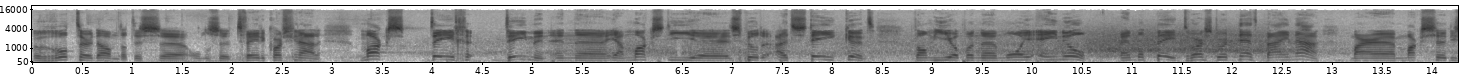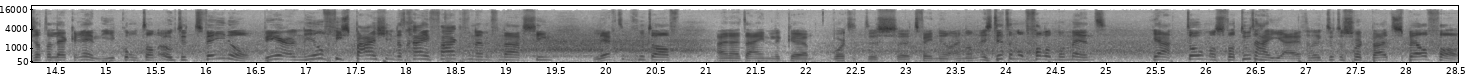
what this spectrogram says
Rotterdam. Dat is uh, onze tweede kwartfinale. Max tegen Damon. En uh, ja, Max die speelde uitstekend. Kwam hier op een mooie 1-0. Mbappé dwars door het net, bijna. Maar uh, Max uh, die zat er lekker in. Hier komt dan ook de 2-0. Weer een heel vies paasje. En dat ga je vaker van hem vandaag zien. Legt hem goed af. En uiteindelijk uh, wordt het dus 2-0. En dan is dit een opvallend moment. Ja, Thomas, wat doet hij hier eigenlijk? Doet een soort buitenspelval.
